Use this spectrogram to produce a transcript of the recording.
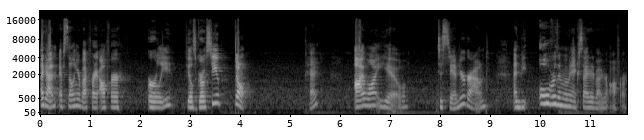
Again, if selling your Black Friday offer early feels gross to you, don't. Okay? I want you to stand your ground and be over the moon excited about your offer.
